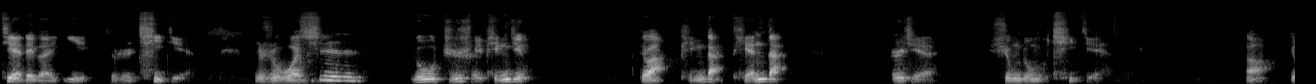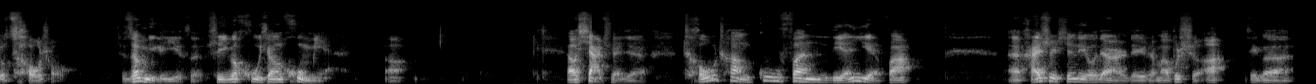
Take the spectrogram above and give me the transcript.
借这个意就是气节，就是我心如止水平静，对吧？平淡恬淡，而且胸中有气节啊，有操守，就这么一个意思，是一个互相互勉。啊，然后下阙就惆怅孤帆连夜发，呃，还是心里有点这个什么不舍。这个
